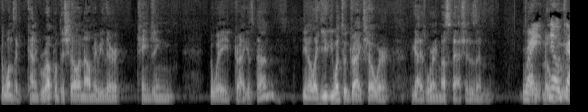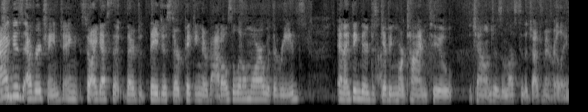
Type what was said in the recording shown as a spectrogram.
the ones that kind of grew up with the show, and now maybe they're changing the way drag is done. You know, like you, you went to a drag show where the guys wearing mustaches and Right. no No, boobs drag and- is ever changing. So I guess that they're they just are picking their battles a little more with the reads, and I think they're just giving more time to the challenges and less to the judgment, really.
